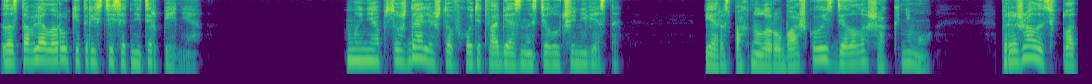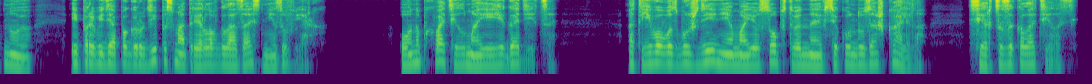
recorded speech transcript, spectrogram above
заставляло руки трястись от нетерпения. Мы не обсуждали, что входит в обязанности лучшей невесты. Я распахнула рубашку и сделала шаг к нему. Прижалась вплотную — и, проведя по груди, посмотрела в глаза снизу вверх. Он обхватил мои ягодицы. От его возбуждения мое собственное в секунду зашкалило, сердце заколотилось.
